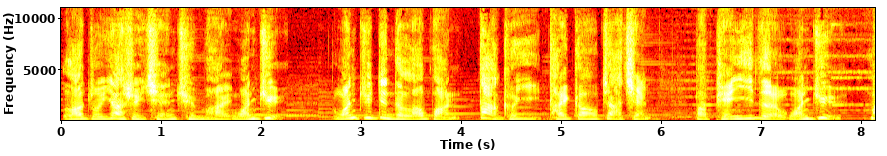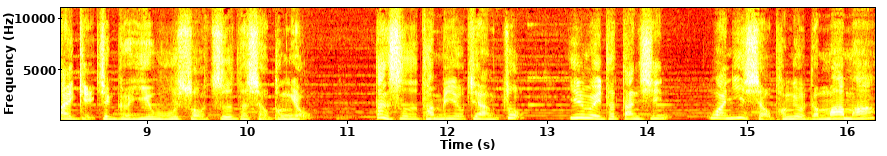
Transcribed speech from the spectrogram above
拿着压岁钱去买玩具。玩具店的老板大可以抬高价钱，把便宜的玩具卖给这个一无所知的小朋友。但是他没有这样做，因为他担心，万一小朋友的妈妈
